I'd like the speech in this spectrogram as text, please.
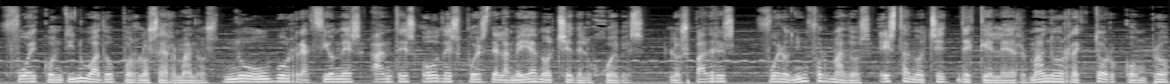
fue continuado por los hermanos. No hubo reacciones antes o después de la medianoche del jueves. Los padres fueron informados esta noche de que el hermano rector compró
